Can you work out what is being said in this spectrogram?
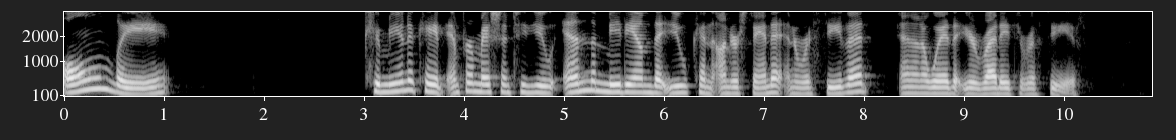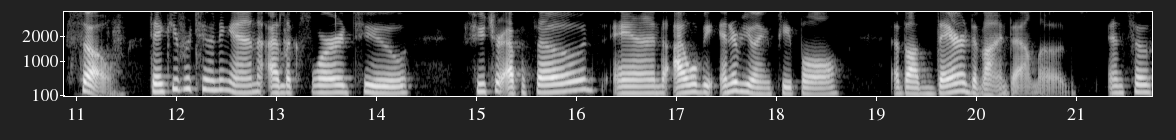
only communicate information to you in the medium that you can understand it and receive it and in a way that you're ready to receive. So, thank you for tuning in. I look forward to future episodes, and I will be interviewing people about their divine downloads. And so,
